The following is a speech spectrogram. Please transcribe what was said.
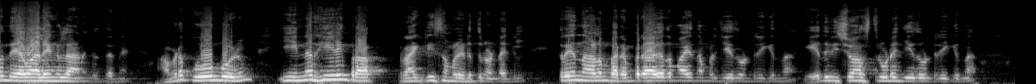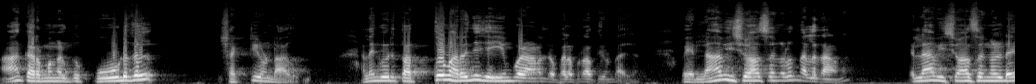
ഇപ്പം ദേവാലയങ്ങളിലാണെങ്കിൽ തന്നെ അവിടെ പോകുമ്പോഴും ഈ ഇന്നർ ഹീലിംഗ് പ്രാ പ്രാക്ടീസ് നമ്മൾ എടുത്തിട്ടുണ്ടെങ്കിൽ ഇത്രയും നാളും പരമ്പരാഗതമായി നമ്മൾ ചെയ്തുകൊണ്ടിരിക്കുന്ന ഏത് വിശ്വാസത്തിലൂടെയും ചെയ്തുകൊണ്ടിരിക്കുന്ന ആ കർമ്മങ്ങൾക്ക് കൂടുതൽ ശക്തി ഉണ്ടാകും. അല്ലെങ്കിൽ ഒരു തത്വം അറിഞ്ഞ് ചെയ്യുമ്പോഴാണല്ലോ ഫലപ്രാപ്തി ഉണ്ടാകുക. അപ്പോൾ എല്ലാ വിശ്വാസങ്ങളും നല്ലതാണ്. എല്ലാ വിശ്വാസങ്ങളുടെ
